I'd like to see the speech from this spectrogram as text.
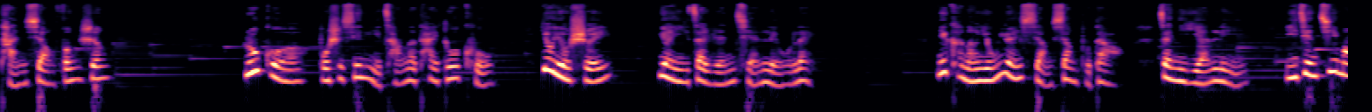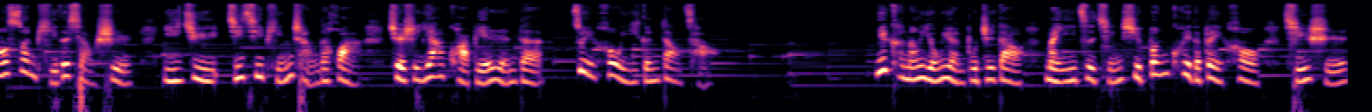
谈笑风生？如果不是心里藏了太多苦，又有谁愿意在人前流泪？你可能永远想象不到，在你眼里，一件鸡毛蒜皮的小事，一句极其平常的话，却是压垮别人的。最后一根稻草，你可能永远不知道，每一次情绪崩溃的背后，其实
